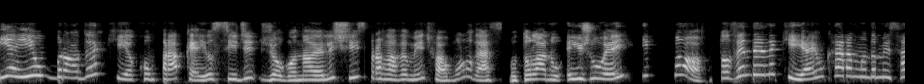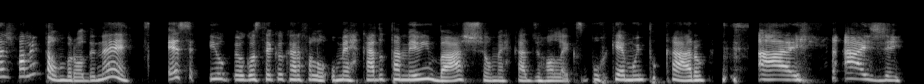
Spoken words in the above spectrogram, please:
E aí o brother que ia comprar, porque aí o Cid jogou na OLX, provavelmente foi algum lugar. Botou lá no Enjoei e, ó, tô vendendo aqui. Aí o cara manda mensagem e fala, então, brother, né? Esse, eu, eu gostei que o cara falou: o mercado tá meio embaixo, o mercado de Rolex, porque é muito caro. Ai, ai, gente.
